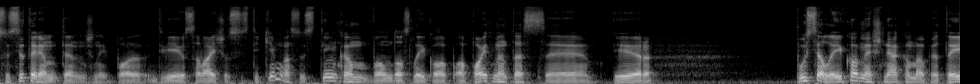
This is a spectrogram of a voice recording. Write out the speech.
susitarėm ten, žinai, po dviejų savaičių susitikimą, susitinkam, valandos laiko ap- appointmentas e, ir pusę laiko mes šnekam apie tai,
